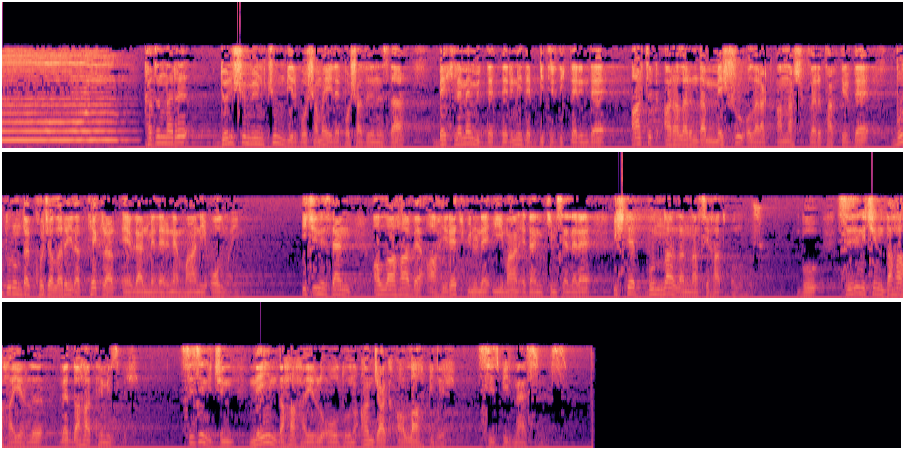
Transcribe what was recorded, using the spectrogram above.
Kadınları dönüşü mümkün bir boşama ile boşadığınızda bekleme müddetlerini de bitirdiklerinde artık aralarında meşru olarak anlaştıkları takdirde bu durumda kocalarıyla tekrar evlenmelerine mani olmayın. İçinizden Allah'a ve ahiret gününe iman eden kimselere işte bunlarla nasihat olunur. Bu sizin için daha hayırlı ve daha temizdir. Sizin için neyin daha hayırlı olduğunu ancak Allah bilir, siz bilmezsiniz.''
